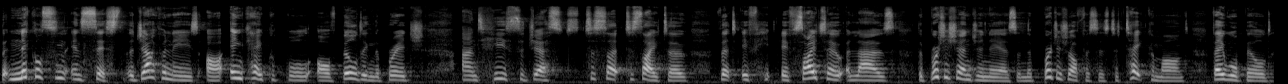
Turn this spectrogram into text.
But Nicholson insists the Japanese are incapable of building the bridge, and he suggests to, to Saito that if, if Saito allows the British engineers and the British officers to take command, they will build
